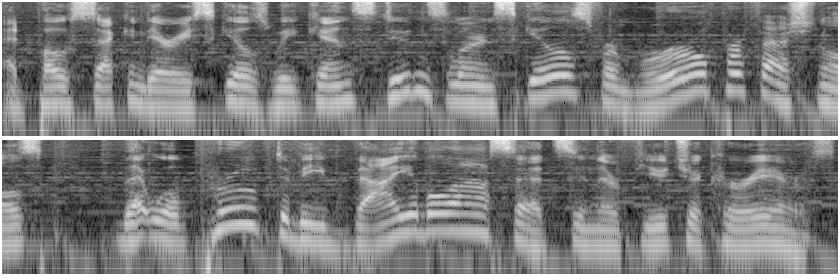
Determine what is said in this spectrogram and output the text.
At post secondary skills weekends, students learn skills from rural professionals that will prove to be valuable assets in their future careers.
